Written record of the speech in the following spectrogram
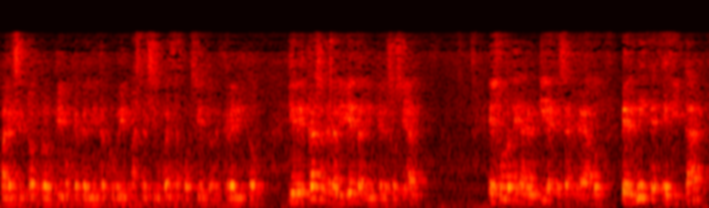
para el sector productivo que permite cubrir hasta el 50% del crédito. Y en el caso de la vivienda de interés social, el fondo de garantía que se ha creado permite evitar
